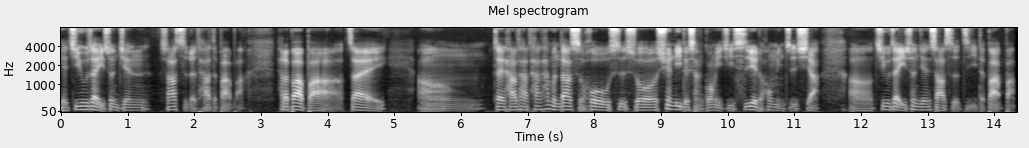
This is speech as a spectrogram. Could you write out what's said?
也几乎在一瞬间杀死了他的爸爸。他的爸爸在嗯，在他他他他们那时候是说绚丽的闪光以及撕裂的轰鸣之下，啊、呃，几乎在一瞬间杀死了自己的爸爸。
